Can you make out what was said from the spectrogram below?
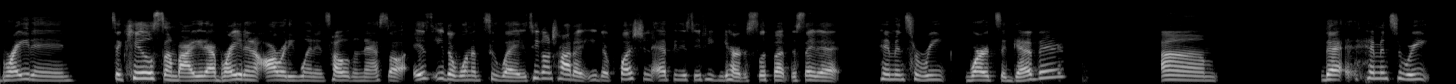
Brayden to kill somebody, that Brayden already went and told him that. So it's either one of two ways. He gonna try to either question Effie to see if he can get her to slip up to say that him and Tariq were together. Um, that him and Tariq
